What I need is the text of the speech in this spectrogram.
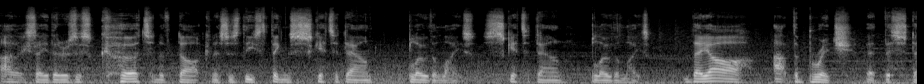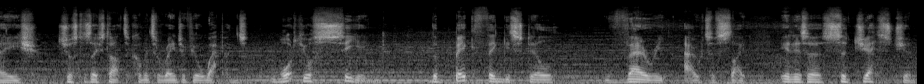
as I say, there is this curtain of darkness as these things skitter down, blow the lights, skitter down, blow the lights. They are at the bridge at this stage, just as they start to come into range of your weapons. What you're seeing, the big thing is still very out of sight. It is a suggestion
